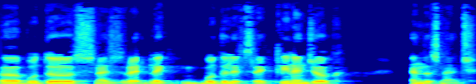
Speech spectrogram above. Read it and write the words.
uh, both the snatches, right? Like both the lifts, right? Clean and jerk, and the snatch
